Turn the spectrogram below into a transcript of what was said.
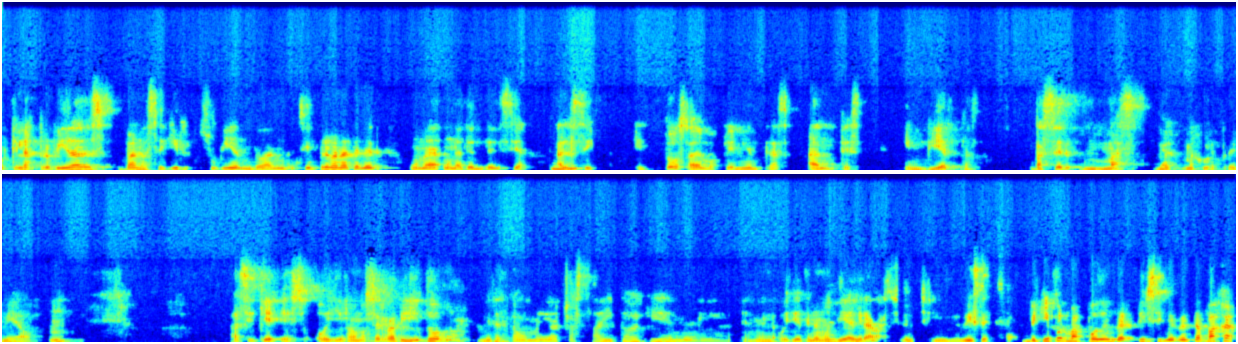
porque las propiedades van a seguir subiendo, siempre van a tener una, tendencia al sí. Y todos sabemos que mientras antes inviertas, va a ser más, mejor premiado. Así que eso, oye, vamos a hacer rapidito. Mira, estamos medio atrasaditos aquí en el, Hoy día tenemos día de grabación. Dice, ¿de qué formas puedo invertir si mi renta es baja?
